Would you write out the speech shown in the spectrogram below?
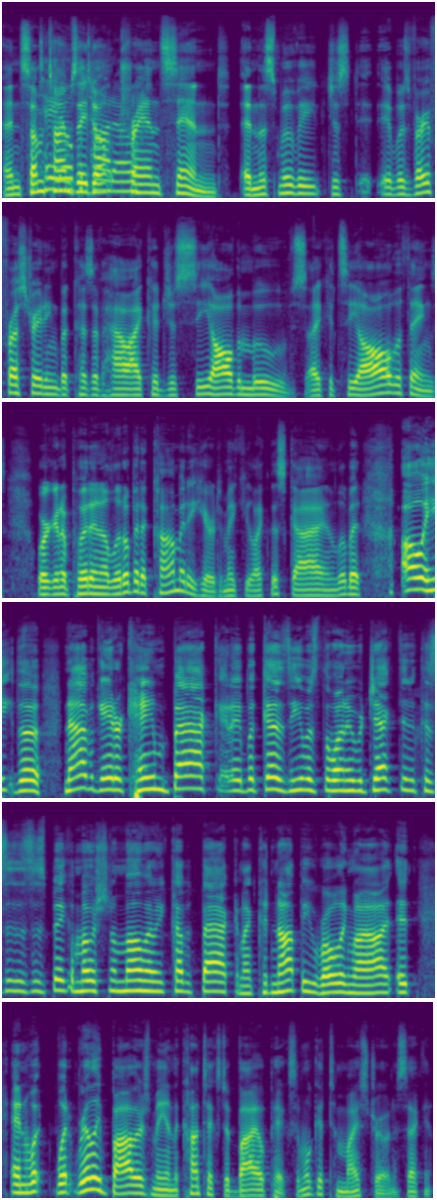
And sometimes they potato. don't transcend. And this movie just it, was very frustrating because of how I could just see all the moves. I could see all the things. We're going to put in a little bit of comedy here to make you like this guy and a little bit oh, he the navigator came back eh, because he was the one who rejected it because there's this big emotional moment when he comes back and I could not be rolling my eyes. It and what what really bothers me in the context of biopics and we'll get to Maestro in a second.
